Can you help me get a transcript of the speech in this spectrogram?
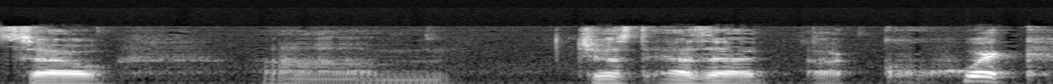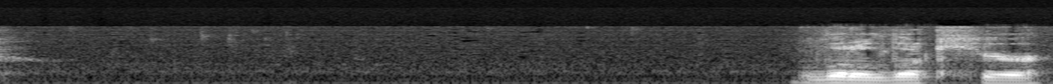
So um, just as a, a quick little look here,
